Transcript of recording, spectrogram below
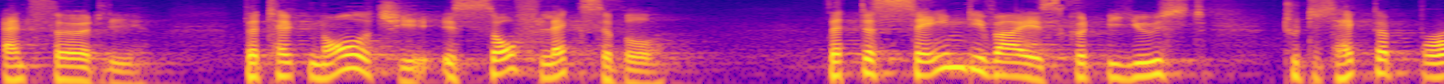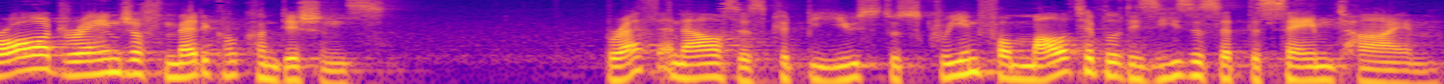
And thirdly, the technology is so flexible that the same device could be used to detect a broad range of medical conditions breath analysis could be used to screen for multiple diseases at the same time.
